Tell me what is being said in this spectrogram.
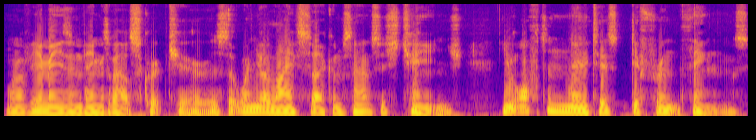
One of the amazing things about Scripture is that when your life circumstances change, you often notice different things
